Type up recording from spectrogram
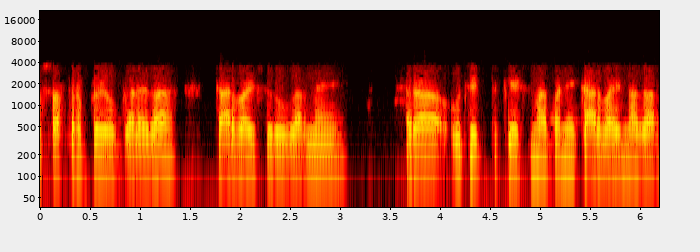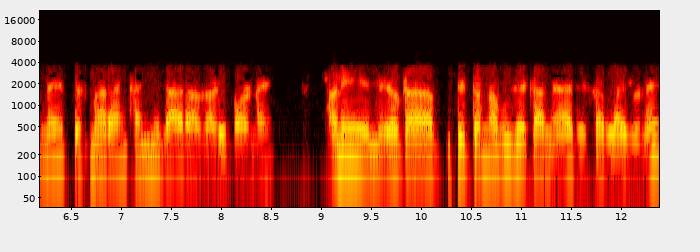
शस्त्र प्रयोग गरेर कारवाही सुरु गर्ने र उचित केसमा पनि कारवाही नगर्ने त्यसमा ऱ्याङखाङ मिलाएर अगाडि बढ्ने अनि एउटा चित्त नबुझेका न्यायाधीशहरूलाई भने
